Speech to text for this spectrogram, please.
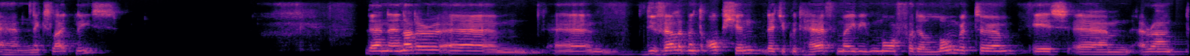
Um, next slide, please. Then another um, um, development option that you could have, maybe more for the longer term, is um, around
